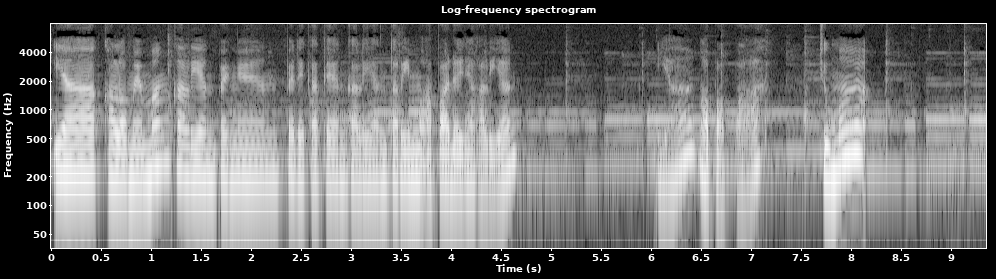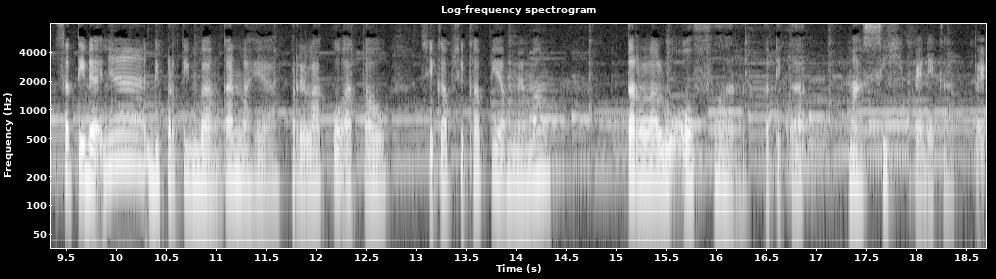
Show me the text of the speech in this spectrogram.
ya kalau memang kalian pengen PDKT kalian terima apa adanya kalian ya nggak apa-apa. Cuma setidaknya dipertimbangkan lah ya perilaku atau sikap-sikap yang memang terlalu over ketika masih PDKT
